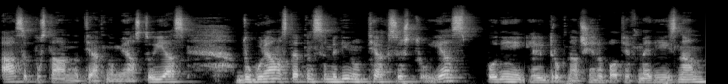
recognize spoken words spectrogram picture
аз се поставям на тяхно място и аз до голяма степен съм един от тях също. И аз по един или друг начин работя в медии и знам,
